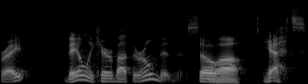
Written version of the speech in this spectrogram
right? They only care about their own business. So wow. yeah, it's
